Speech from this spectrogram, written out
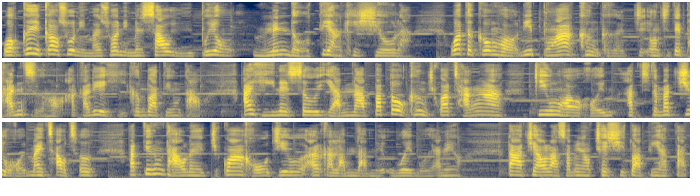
我可以告诉你们说，你们烧鱼不用唔免落鼎去烧啦。我就讲吼，你盘啊放去，用一个盘子吼，啊，把你的鱼放在顶头，啊鱼呢烧盐啦，巴肚放一寡葱啊、姜吼，互伊啊一点仔酒，互伊卖臭臭。啊顶头呢一寡胡椒，啊甲蓝蓝的有诶无的安尼哦，辣椒啦，什么种切细大边啊蛋。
